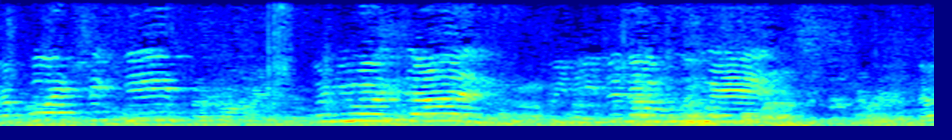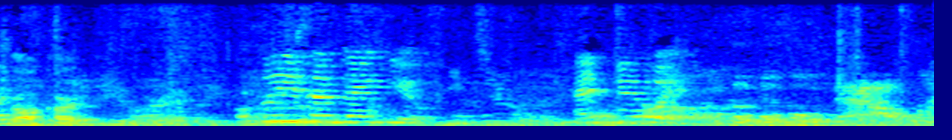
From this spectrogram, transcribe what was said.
Report 60 when you are done. We need to know who wins. Draw a card. Please and thank you. And do it. Now.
